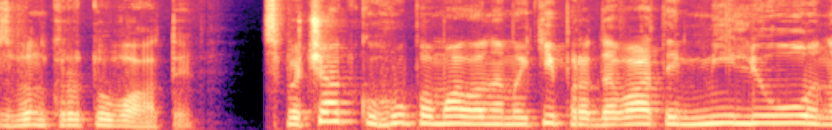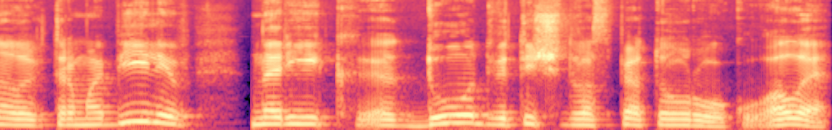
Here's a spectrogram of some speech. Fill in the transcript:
збанкрутувати. Спочатку група мала на меті продавати мільйон електромобілів на рік е, до 2025 року, але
